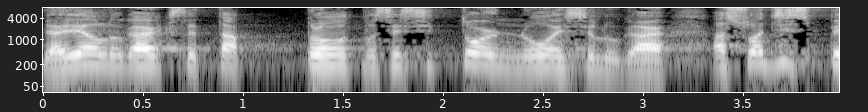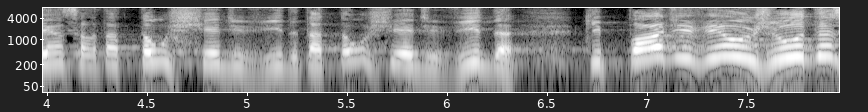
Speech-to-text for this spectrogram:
E aí é o lugar que você está pronto, você se tornou esse lugar. A sua dispensa está tão cheia de vida, está tão cheia de vida, que pode vir o Judas,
